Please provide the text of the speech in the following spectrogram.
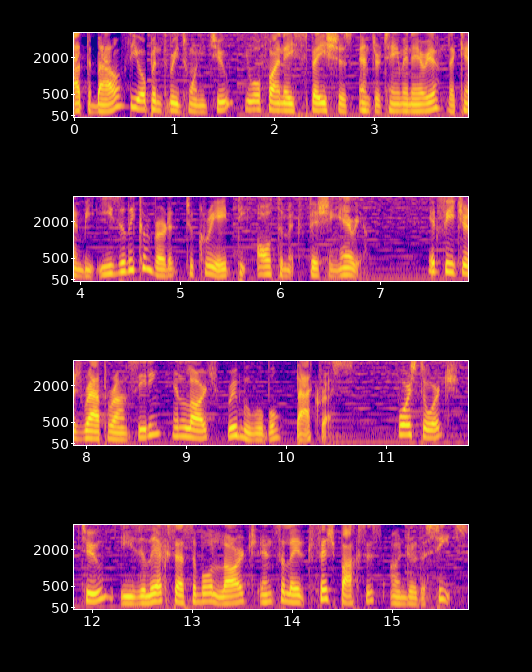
At the bow of the Open 322, you will find a spacious entertainment area that can be easily converted to create the ultimate fishing area. It features wraparound seating and large removable backrests. For storage, two easily accessible large insulated fish boxes under the seats,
